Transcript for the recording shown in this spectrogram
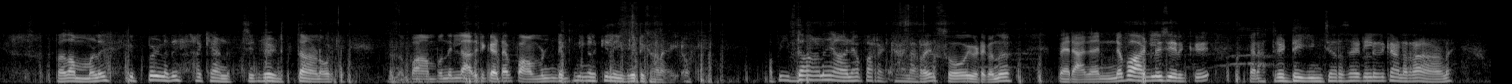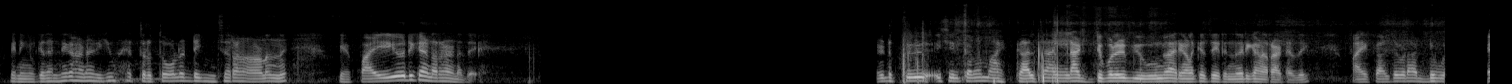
അപ്പോൾ നമ്മൾ ഇപ്പോൾ ഉള്ളത് ആ കിണറ്റിന്റെ അടുത്താണ് ഓക്കെ പാമ്പൊന്നും ഇല്ലാതിരിക്കട്ടെ. പാമ്പുണ്ടെങ്കിൽ നിങ്ങൾക്ക് ലൈവായിട്ട് കാണാൻ ഓക്കെ അപ്പോൾ ഇതാണ് ഞാൻ പറഞ്ഞ കിണറ്. സോ ഇവിടേക്ക് ഒന്ന് വരാൻ തന്നെ പാടില്ല ശരിക്ക്. കാരണം അത്ര ഡേഞ്ചറസ് ആയിട്ടുള്ളൊരു കിണറാണ്. ഓക്കെ നിങ്ങൾക്ക് തന്നെ കാണാൻ കഴിയും എത്രത്തോളം ഓക്കെ പഴയൊരു കിണറാണിത്. എടുത്ത് ശരിക്കും മഴക്കാലത്ത് നല്ല അടിപൊളി ഒരു വ്യൂവും കാര്യങ്ങളൊക്കെ തരുന്ന ഒരു കിണറാട്ടത് മഴക്കാലത്ത് ഇവിടെ അടിപൊളി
